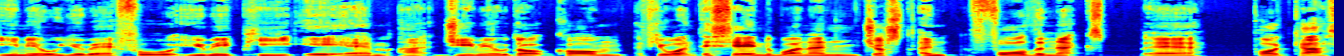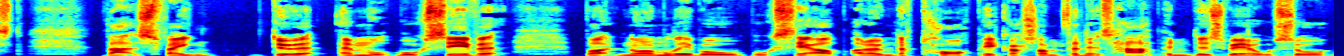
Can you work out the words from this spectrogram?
Email UFO UAPAM at gmail.com. If you want to send one in just in for the next uh, podcast, that's fine. do it and we'll, we'll save it. But normally we'll we'll set up around a topic or something that's happened as well. So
